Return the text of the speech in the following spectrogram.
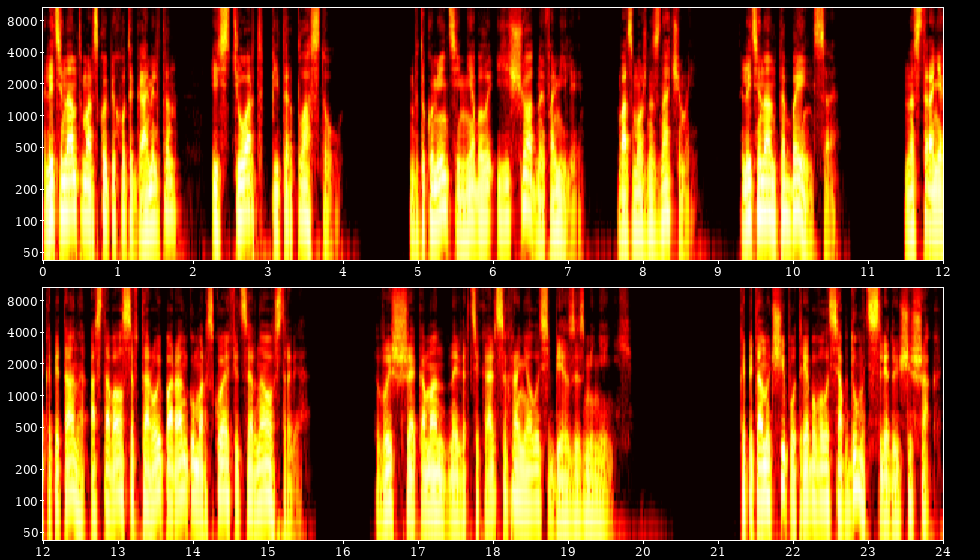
лейтенант морской пехоты Гамильтон и стюарт Питер Пластоу. В документе не было и еще одной фамилии, возможно, значимой, лейтенанта Бэйнса. На стороне капитана оставался второй по рангу морской офицер на острове. Высшая командная вертикаль сохранялась без изменений. Капитану Чипу требовалось обдумать следующий шаг.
